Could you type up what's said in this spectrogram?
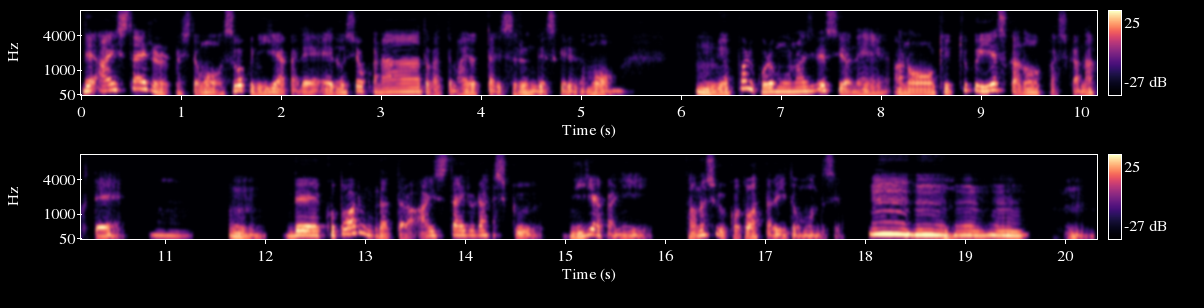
で、アイスタイルの人もすごく賑やかで、えーどうしようかなとかって迷ったりするんですけれども、うん、やっぱりこれも同じですよね。あの、結局イエスかノーかしかなくて、うん。うん。で、断るんだったらアイスタイルらしく、賑やかに楽しく断ったらいいと思うんですよ。うん。うん。うん。うん。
